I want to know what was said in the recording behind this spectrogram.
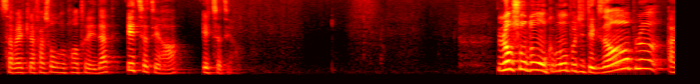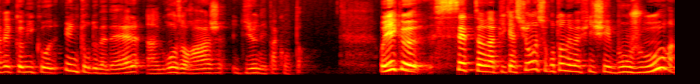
ça va être la façon de représenter les dates, etc. etc. Lançons donc mon petit exemple avec comme icône une tour de Babel, un gros orage, Dieu n'est pas content. Vous voyez que cette application se contente de m'afficher bonjour.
